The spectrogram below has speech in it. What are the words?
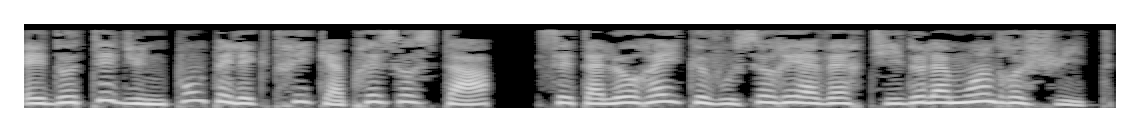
est doté d'une pompe électrique à pressostat, c'est à l'oreille que vous serez averti de la moindre fuite.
